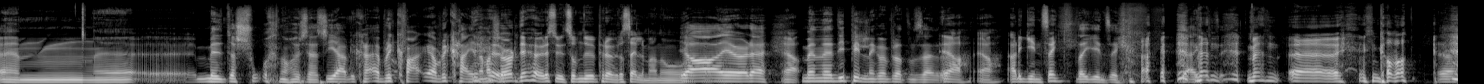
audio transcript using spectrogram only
eh, meditasjon Nå høres jeg så jævlig klein Jeg blir, kve- jeg blir klein av meg sjøl. det høres ut som du prøver å selge meg noe. Ja, jeg gjør det. Ja. Men eh, de pillene kan vi prate om senere. ja, ja. Er det ginseng? Det er ginseng. Det er Men, ginseng. men eh, Galvan, eh,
